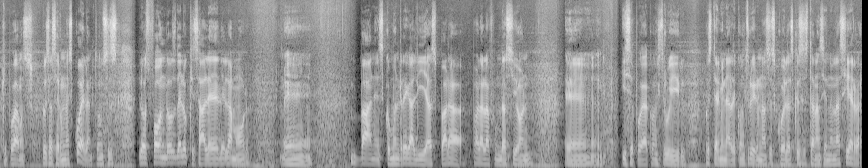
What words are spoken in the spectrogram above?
que podamos pues hacer una escuela entonces los fondos de lo que sale del amor eh, van es como en regalías para, para la fundación eh, y se pueda construir, pues terminar de construir unas escuelas que se están haciendo en la sierra.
